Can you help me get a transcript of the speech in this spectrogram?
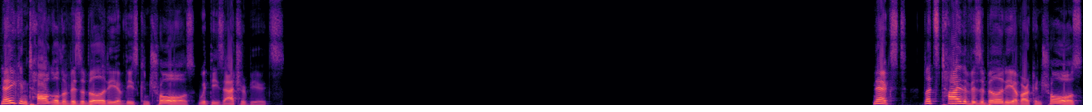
Now you can toggle the visibility of these controls with these attributes. Next, let's tie the visibility of our controls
